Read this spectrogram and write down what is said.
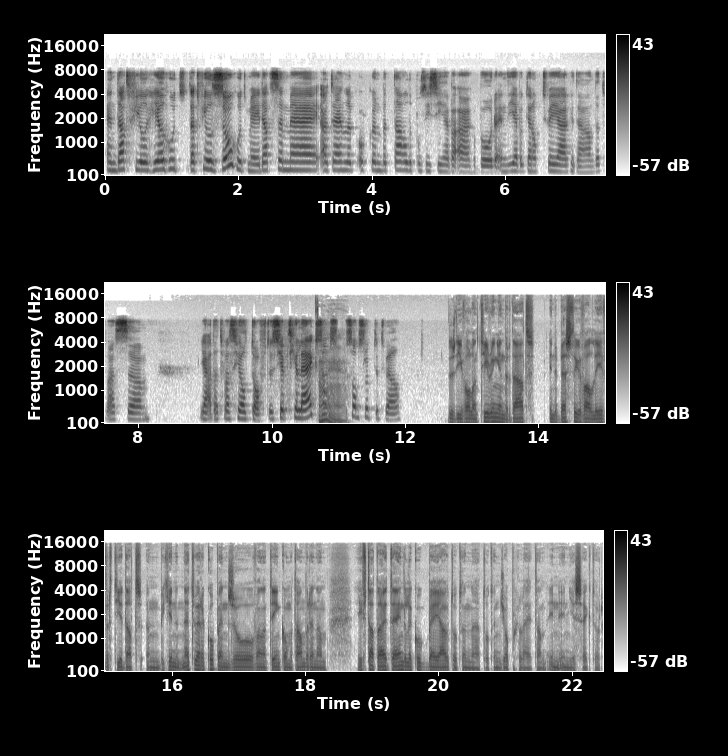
En dat viel heel goed, dat viel zo goed mee dat ze mij uiteindelijk ook een betaalde positie hebben aangeboden. En die heb ik dan ook twee jaar gedaan. Dat was, uh, ja, dat was heel tof. Dus je hebt gelijk, soms, oh. soms lukt het wel. Dus die volunteering inderdaad, in het beste geval levert je dat een beginnend netwerk op en zo van het een komt het ander. En dan heeft dat uiteindelijk ook bij jou tot een, uh, tot een job geleid dan in, in je sector.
